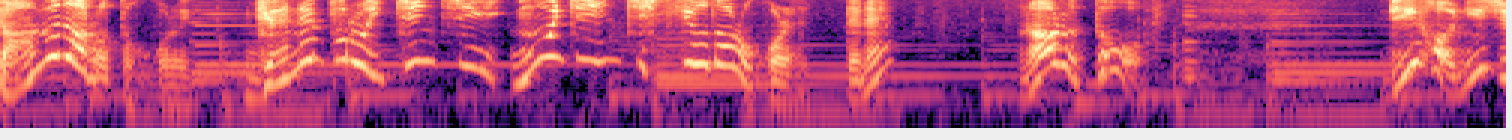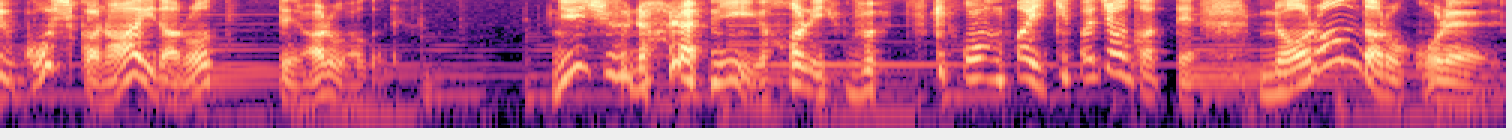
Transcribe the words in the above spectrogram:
ダメだろと、これ。ゲネプロ1日、もう1日必要だろ、これってね。なると、リハ25しかないだろってなるわけだよ。27に、あの、ぶっつけ本番行きましょうかって、ならんだろ、これ。っ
